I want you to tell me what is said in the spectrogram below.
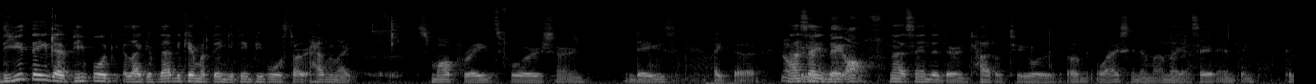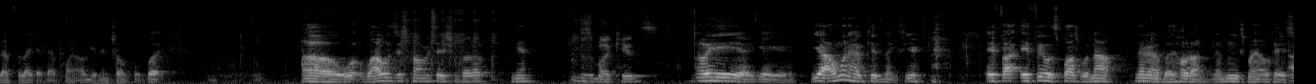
do you think that people would- like if that became a thing, you think people will start having like small parades for certain days, like the no, not not saying day that, off. not saying that they're entitled to or or well actually never mind, I'm not gonna say anything because I feel like at that point I'll get in trouble. But uh, wh- why was this conversation brought up again? This is about kids. Oh yeah, yeah, yeah, yeah. Yeah, I want to have kids next year. If I if it was possible now, no, no, but hold on, let me explain. Okay, so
